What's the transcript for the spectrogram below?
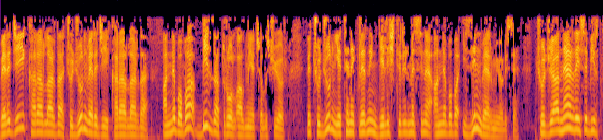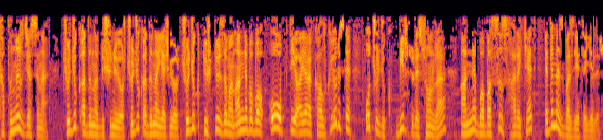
vereceği kararlarda, çocuğun vereceği kararlarda anne baba bizzat rol almaya çalışıyor ve çocuğun yeteneklerinin geliştirilmesine anne baba izin vermiyor ise, çocuğa neredeyse bir tapınırcasına çocuk adına düşünüyor, çocuk adına yaşıyor. Çocuk düştüğü zaman anne baba hop diye ayağa kalkıyor ise o çocuk bir süre sonra anne babasız hareket edemez vaziyete gelir.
